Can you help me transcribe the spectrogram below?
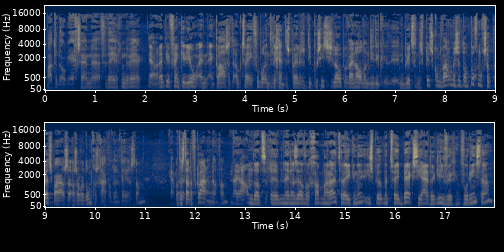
maar doet ook echt zijn eh, verdedigende werk. Ja, maar dan heb je Frenkie de Jong en, en Klaas, het ook twee voetbalintelligente spelers op die posities lopen. Wijnaldum die de- in de buurt van de spits komt. Waarom is het dan toch nog zo kwetsbaar als, als er wordt omgeschakeld door een tegenstander? Wat is daar de verklaring dan van? Nou ja, omdat eh Nederland zelf al gaat maar uitrekenen. Je speelt met twee backs die eigenlijk liever voorin staan.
